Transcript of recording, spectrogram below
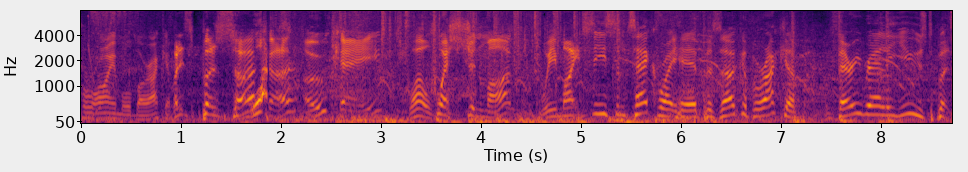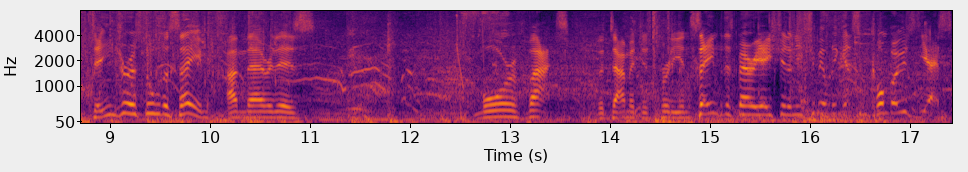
primal Baraka, but it's Berserker. What? Okay. Well- question mark. We might see some tech right here. Berserker Baraka, very rarely used, but dangerous all the same. And there it is. More of that. The damage is pretty insane for this variation, and he should be able to get some combos. Yes,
